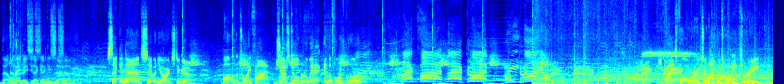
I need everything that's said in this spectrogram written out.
That'll make it second and seven. Second down, seven yards to go. Ball on the 25. Just over a minute in the fourth quarter. Black 5. Black 5. Green 9. He fights forward to about the 23.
